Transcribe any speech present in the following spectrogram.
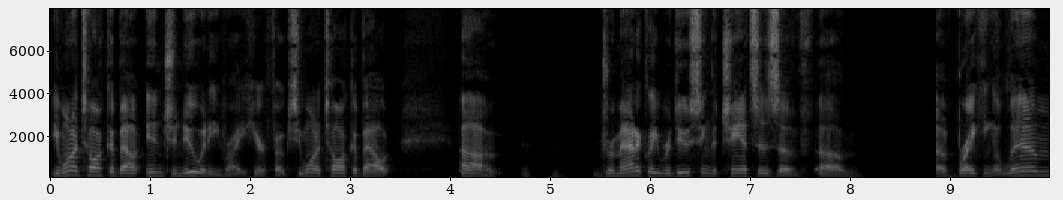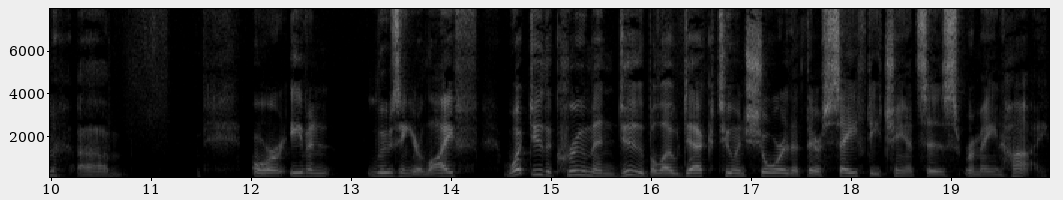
you want to talk about ingenuity right here, folks. You want to talk about uh, dramatically reducing the chances of um, of breaking a limb um, or even losing your life. What do the crewmen do below deck to ensure that their safety chances remain high?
